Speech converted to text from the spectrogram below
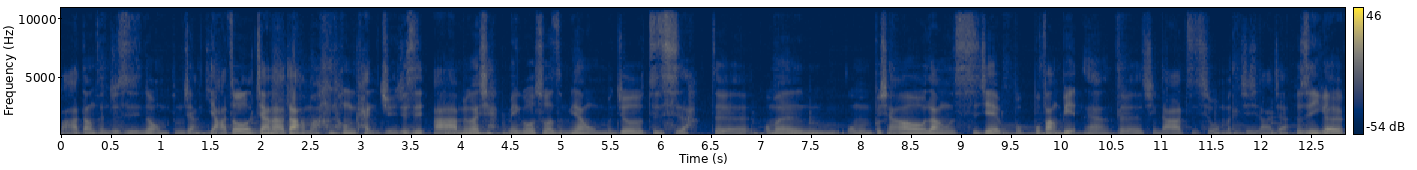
把它当成就是那种怎么讲，亚洲的加拿大嘛，那种感觉，就是啊，没关系，美国说怎么样，我们就支持啊。这个我们我们不想要让世界不不方便，那样这个请大家支持我们，谢谢大家。就是一个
